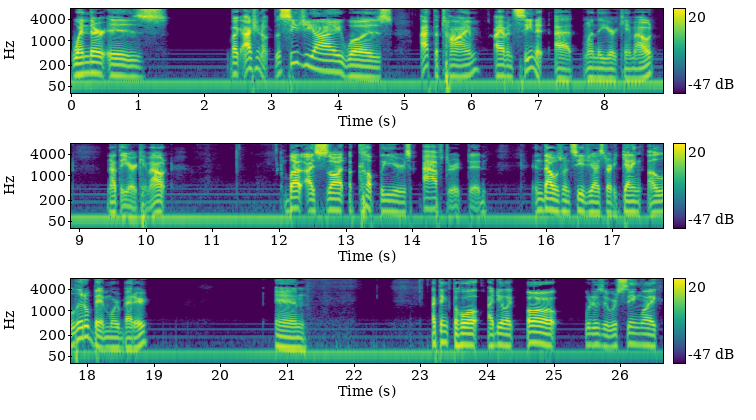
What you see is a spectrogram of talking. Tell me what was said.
when there is like actually no, the CGI was at the time, I haven't seen it at when the year came out. Not the year it came out. But I saw it a couple years after it did. And that was when CGI started getting a little bit more better. And I think the whole idea, like, oh, what is it? We're seeing like,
